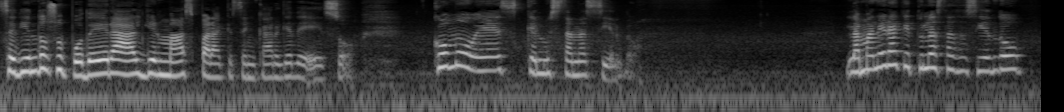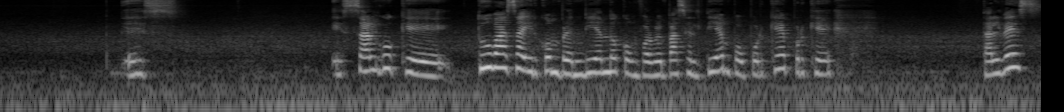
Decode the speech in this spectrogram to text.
cediendo su poder a alguien más para que se encargue de eso. ¿Cómo es que lo están haciendo? la manera que tú la estás haciendo es, es algo que tú vas a ir comprendiendo conforme pase el tiempo. ¿Por qué? Porque tal vez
